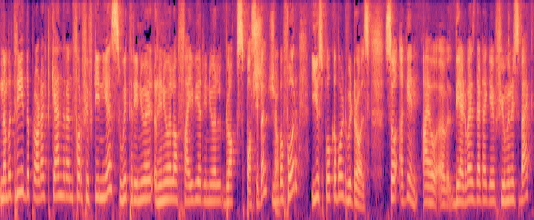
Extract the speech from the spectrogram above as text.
number three, the product can run for 15 years with renewal renewal of five year renewal blocks possible. Sure. Number four, you spoke about withdrawals. So again, I uh, the advice that I gave few minutes back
